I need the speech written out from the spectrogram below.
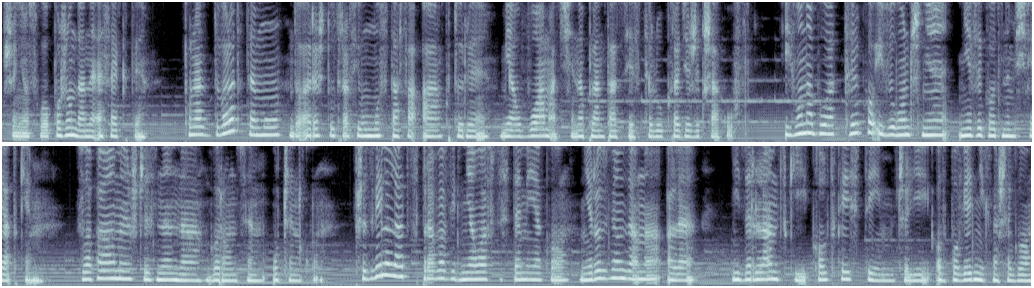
przyniosło pożądane efekty. Ponad dwa lata temu do aresztu trafił Mustafa A., który miał włamać się na plantację w celu kradzieży krzaków. Iwona była tylko i wyłącznie niewygodnym świadkiem. Złapała mężczyznę na gorącym uczynku. Przez wiele lat sprawa widniała w systemie jako nierozwiązana, ale niderlandzki Cold Case Team, czyli odpowiednik naszego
